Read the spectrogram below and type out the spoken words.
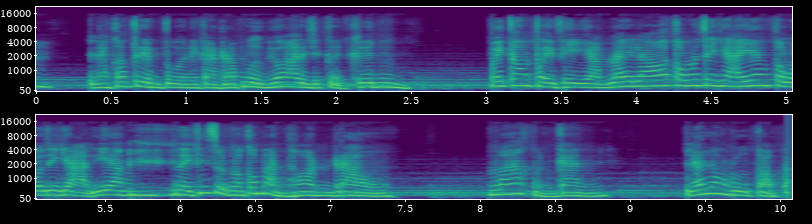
อืมแล้วก็เตรียมตัวในการรับมือไม่ว่าอะไรจะเกิดขึ้น ไม่ต้องไปพยายามไล่เล่าว่าตกลงจะหย้ายยังตกลงจะหย่าหรือยัง ในที่สุดมันก็บั่นทอนเรามากเหมือนกัน แล้วลองดูต่อไป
